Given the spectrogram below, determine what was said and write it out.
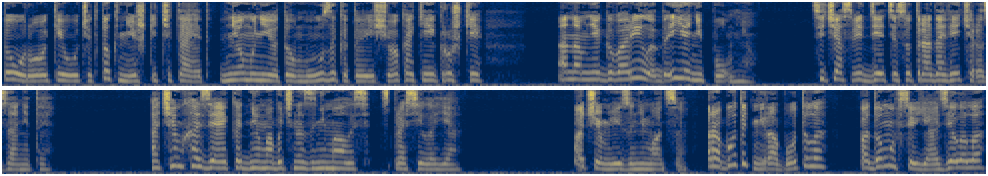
То уроки учит, то книжки читает, днем у нее то музыка, то еще какие кружки — она мне говорила, да я не помню. Сейчас ведь дети с утра до вечера заняты. «А чем хозяйка днем обычно занималась?» — спросила я. «А чем ей заниматься? Работать не работала, по дому все я делала.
